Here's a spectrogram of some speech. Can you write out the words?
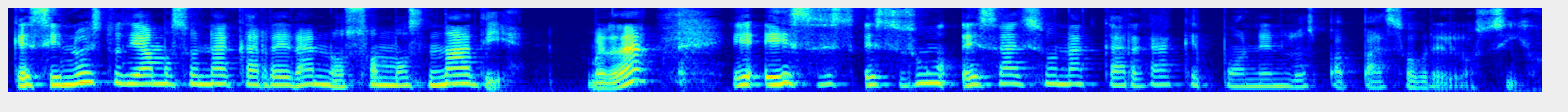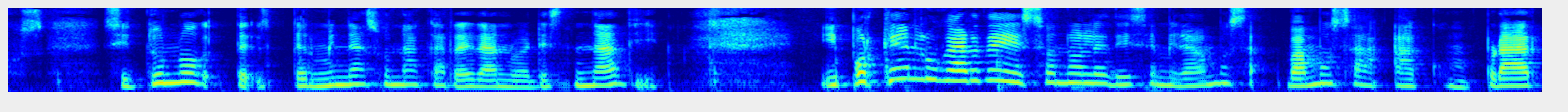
que si no estudiamos una carrera no somos nadie. ¿verdad? E, es, esa es una carga que ponen los papás sobre los hijos. Si tú no terminas una carrera, no eres nadie. ¿Y por qué en lugar de eso no le dice, mira, vamos a, vamos a, comprar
